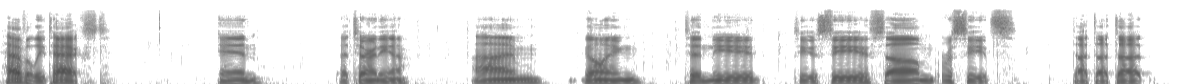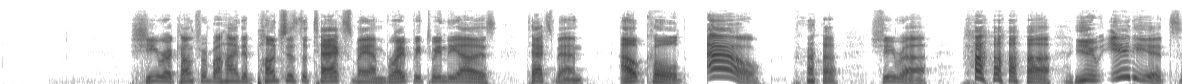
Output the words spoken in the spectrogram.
heavily taxed in Eternia. I'm going to need to see some receipts. Dot dot dot. She-Ra comes from behind and punches the taxman right between the eyes. Taxman out cold. Ow! She-Ra, ha ha ha! You idiot!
